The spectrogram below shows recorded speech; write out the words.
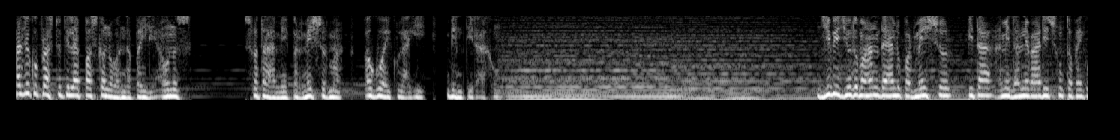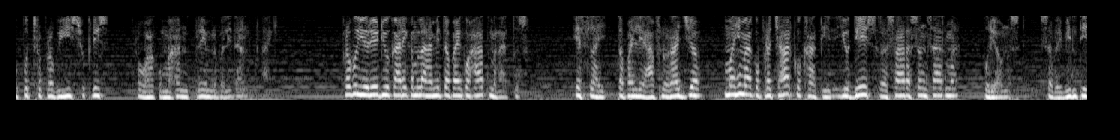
आजको प्रस्तुतिलाई पस्कनुभन्दा पहिले आउनुहोस्। श्रोता हामी परमेश्वरमा अगुवाईको लागि बिन्ती राखौँ। जीवी जिउँदो महान दयालु परमेश्वर पिता हामी धन्यवादी छौँ तपाईँको पुत्र प्रभु यीशु क्रिस र उहाँको महान प्रेम र बलिदानको लागि। प्रभु यो रेडियो कार्यक्रमलाई हामी तपाईँको हातमा राख्दछौँ। यसलाई तपाईँले आफ्नो राज्य महिमाको प्रचारको खातिर यो देश र सारा संसारमा पुर्याउनुहोस्। सबै बिन्ती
